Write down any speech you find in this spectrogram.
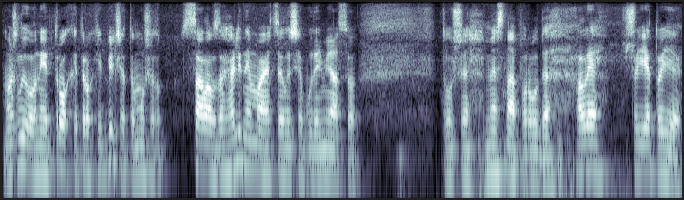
Можливо, в неї трохи-трохи більше, тому що тут сала взагалі немає, це лише буде м'ясо. Що м'ясна порода. Але що є, то є.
